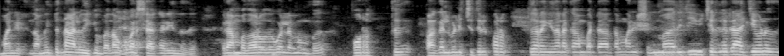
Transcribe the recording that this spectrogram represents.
മനു നമ്മളിപ്പം ആലോചിക്കുമ്പോൾ നമുക്ക് മനസ്സിലാക്കാൻ കഴിയുന്നത് ഒരു അമ്പതോ അറുപത് കൊല്ലം മുമ്പ് പുറത്ത് പകൽ വെളിച്ചത്തിൽ പുറത്ത് ഇറങ്ങി നടക്കാൻ പറ്റാത്ത മനുഷ്യന്മാര് ജീവിച്ചിരുന്ന ഒരു രാജ്യമാണിത്.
